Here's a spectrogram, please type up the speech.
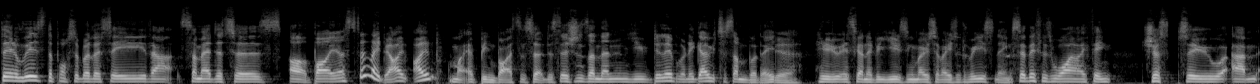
there is the possibility that some editors are biased, and maybe I, I might have been biased in certain decisions, and then you deliberately go to somebody yeah. who is going to be using motivated reasoning. So, this is why I think just to um,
